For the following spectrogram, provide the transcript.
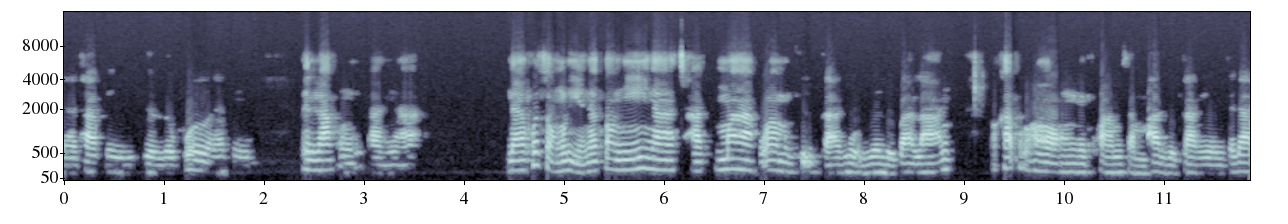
นะถ้าเป็นเดลเวอร์นะเป็นเป็นรักเหมือนกันนะ แล้วก็สองเหรียญนะตอนนี้นะชัดมากว่ามันคือการหมุนเงินหรือบาลานซ์ประคับประคองในความสัมพันธ์หรือการเงินก็ได้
